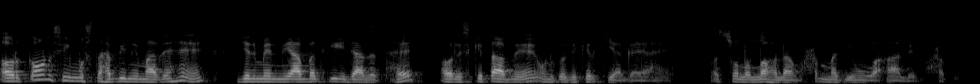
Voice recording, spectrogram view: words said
और कौन सी मुस्तहबी नमाजें हैं जिनमें नियाबत की इजाज़त है और इस किताब में उनको ज़िक्र किया गया है? वसल्ला महमद व महमद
